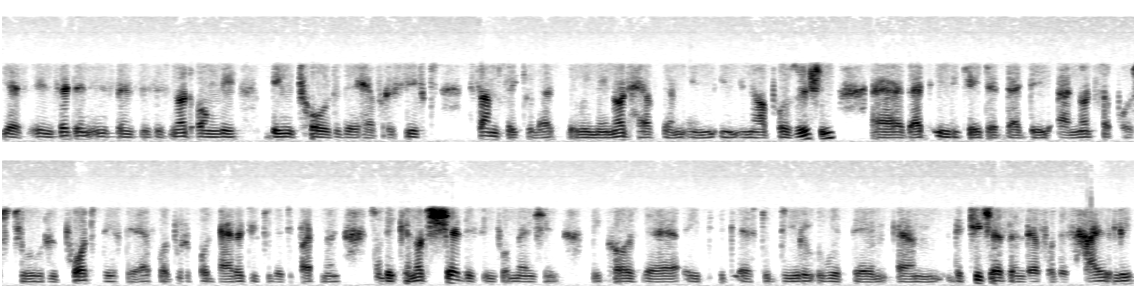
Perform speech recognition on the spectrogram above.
Yes, in certain instances, it's not only being told they have received some circulars. We may not have them in, in, in our position uh, that indicated that they are not supposed to report this. They have got to report directly to the department. So they cannot share this information because uh, it, it, has to deal with the, um, the teachers and therefore there's highly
